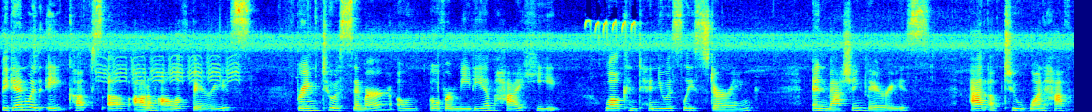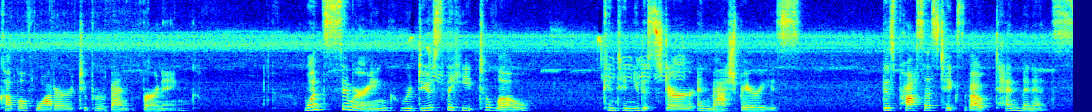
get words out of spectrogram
Begin with 8 cups of autumn olive berries. Bring to a simmer over medium-high heat while continuously stirring and mashing berries add up to one half cup of water to prevent burning. Once simmering, reduce the heat to low. Continue to stir and mash berries. This process takes about 10 minutes,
